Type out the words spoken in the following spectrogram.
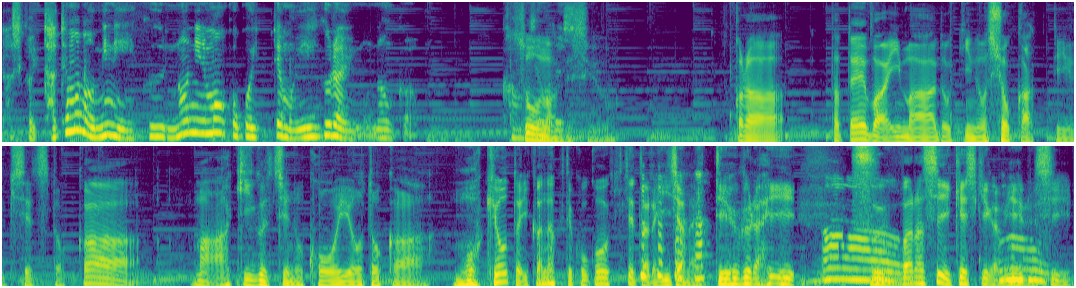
確かに。建物を見に行くのにもここ行ってもいいぐらいのなんか環そうなんですすよ。だから例えば今時の初夏っていう季節とかまあ秋口の紅葉とかもう京都行かなくてここ来てたらいいじゃないっていうぐらいあ素晴あらしい景色が見えるし、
